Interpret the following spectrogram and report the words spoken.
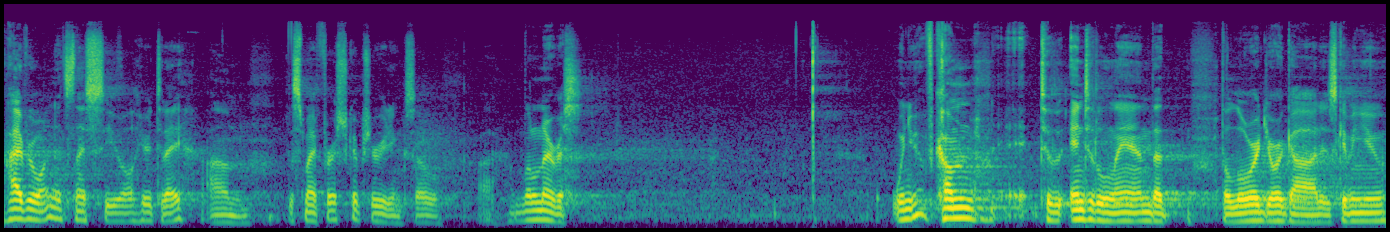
Hi, everyone. It's nice to see you all here today. Um, this is my first scripture reading, so uh, I'm a little nervous. When you have come to, into the land that the Lord your God is giving you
